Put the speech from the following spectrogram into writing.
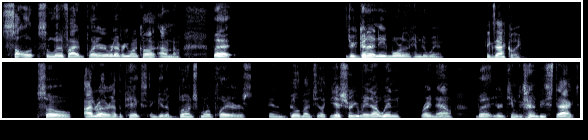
solid, solidified player or whatever you want to call it. I don't know, but you're gonna need more than him to win. Exactly. So I'd rather have the picks and get a bunch more players and build my team. Like, yeah, sure, you may not win right now, but your team's going to be stacked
